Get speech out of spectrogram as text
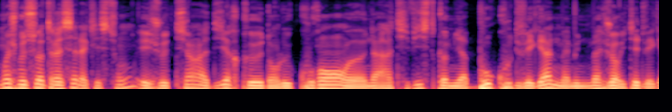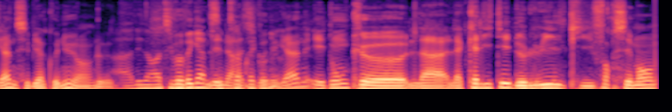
Moi, je me suis intéressé à la question et je tiens à dire que dans le courant euh, narrativiste, comme il y a beaucoup de véganes, même une majorité de véganes, c'est bien connu, hein, le, Ah, les narratives véganes, c'est très très connu. véganes. Et donc, euh, la, la qualité de l'huile, qui forcément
